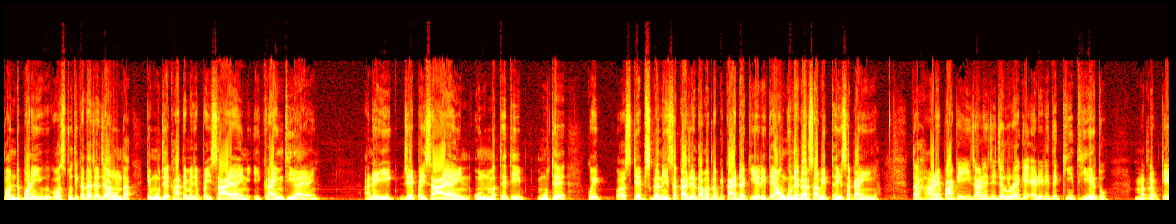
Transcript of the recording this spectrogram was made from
પંડ પણ એ વસ્તુથી કદાચ અજાણું હતા કે મુજે ખાતે મેં જે પૈસા આયા ને એ ક્રાઇમથી આયા ને અને એ જે પૈસા આયા ને ઉન્મથેથી મુથે કોઈ સ્ટેપ્સ ગણી શકાય છે મતલબ કે કાયદાકીય રીતે આવું ગુનેગાર સાબિત થઈ શકાય અહીંયા. તો હાણે પાકે એ જાણે જે જરૂર હોય કે એડી રીતે કી થઈએ તો? મતલબ કે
